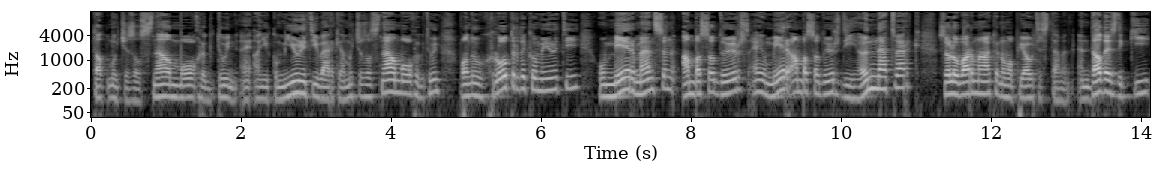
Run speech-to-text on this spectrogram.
dat moet je zo snel mogelijk doen. Hè. Aan je community werken, dat moet je zo snel mogelijk doen. Want hoe groter de community, hoe meer mensen, ambassadeurs, hè, hoe meer ambassadeurs die hun netwerk zullen warm maken om op jou te stemmen. En dat is de key,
